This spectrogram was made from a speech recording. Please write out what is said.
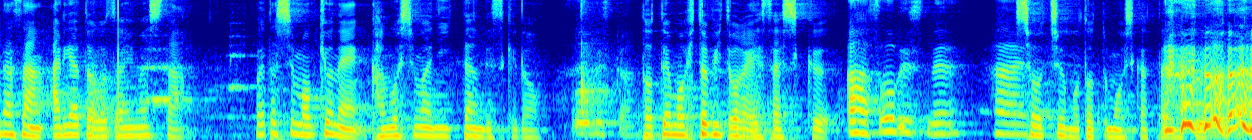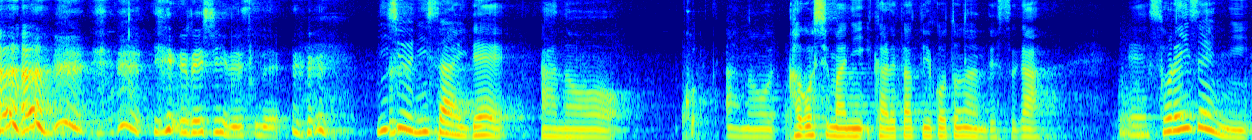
ンナさんありがとうございました。私も去年鹿児島に行ったんですけどそうですか。とても人々が優しくあそうですね、はい、焼酎もとっても美味しかったです 嬉しいですね。22歳であのあの鹿児島に行かれたということなんですが、えー、それ以前に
